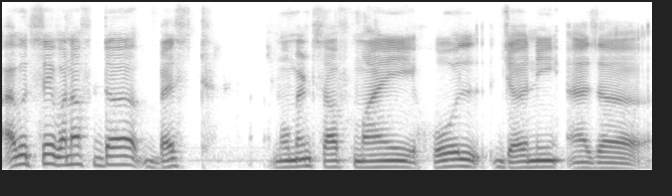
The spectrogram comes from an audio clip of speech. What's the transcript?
i would say one of the best moments of my whole journey as a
